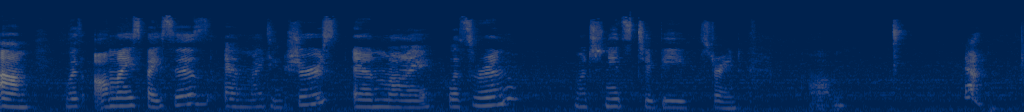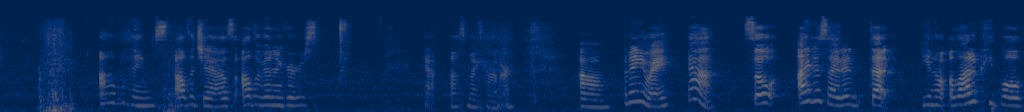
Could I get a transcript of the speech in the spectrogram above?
um, with all my spices and my tinctures and my glycerin which needs to be strained. Um, yeah, all the things, all the jazz, all the vinegars. Yeah, that's my counter. Um, but anyway, yeah, so I decided that, you know, a lot of people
